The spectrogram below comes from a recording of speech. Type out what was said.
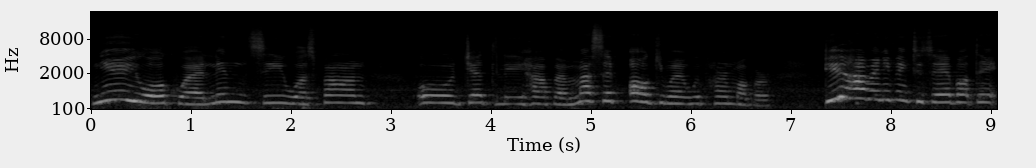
New York where Lindsay was found allegedly have a massive argument with her mother. Do you have anything to say about the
